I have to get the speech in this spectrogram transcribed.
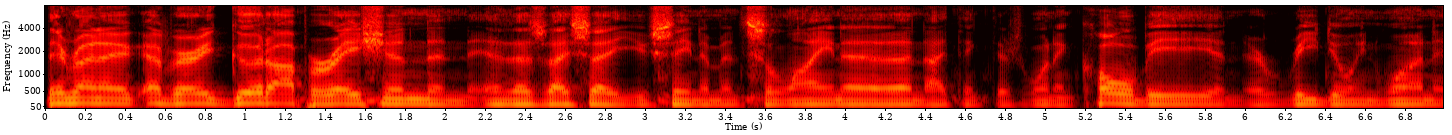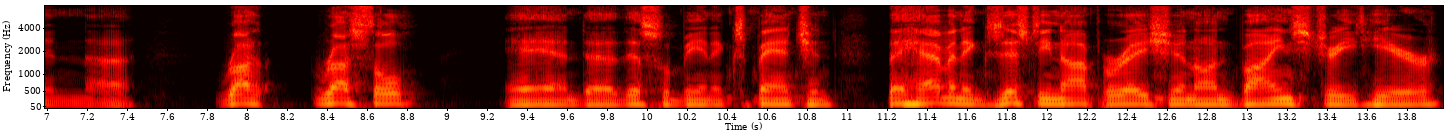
they run a, a, very good operation. And, and, as I say, you've seen them in Salina, and I think there's one in Colby, and they're redoing one in uh, Ru- Russell. And uh, this will be an expansion. They have an existing operation on Vine Street here,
